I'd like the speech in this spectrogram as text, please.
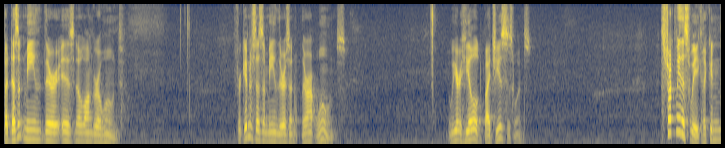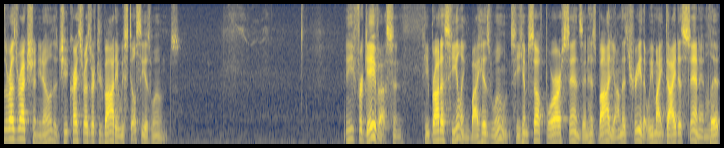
But it doesn't mean there is no longer a wound. Forgiveness doesn't mean there, isn't, there aren't wounds. We are healed by Jesus' wounds. Struck me this week, like in the resurrection, you know, the Christ resurrected body, we still see his wounds. And he forgave us and he brought us healing by his wounds. He himself bore our sins in his body on the tree that we might die to sin and live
